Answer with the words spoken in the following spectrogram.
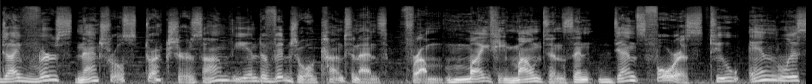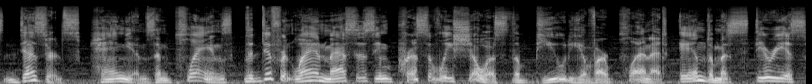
diverse natural structures on the individual continents, from mighty mountains and dense forests to endless deserts, canyons, and plains. The different land masses impressively show us the beauty of our planet, and the mysterious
